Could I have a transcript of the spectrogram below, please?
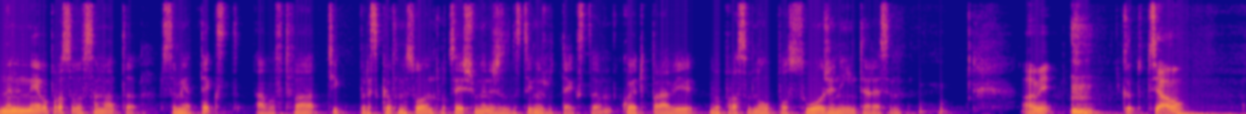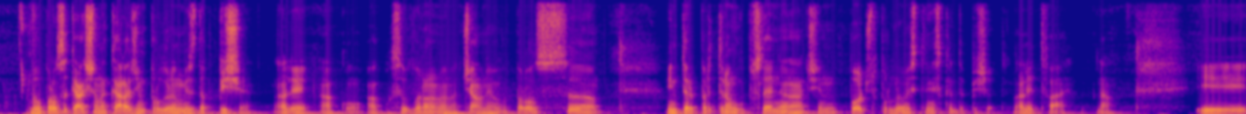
нали, не е въпроса в самата, самия текст, а в това ти през какъв мисловен процес ще минеш, за да стигнеш до текста, което прави въпроса много по-сложен и интересен. Ами, като цяло, въпросът как ще накараш един програмист да пише. Нали? Ако, ако се върна на началния въпрос, интерпретирам го последния начин. Повечето програмисти не искат да пишат. Нали? Това е. Да. И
